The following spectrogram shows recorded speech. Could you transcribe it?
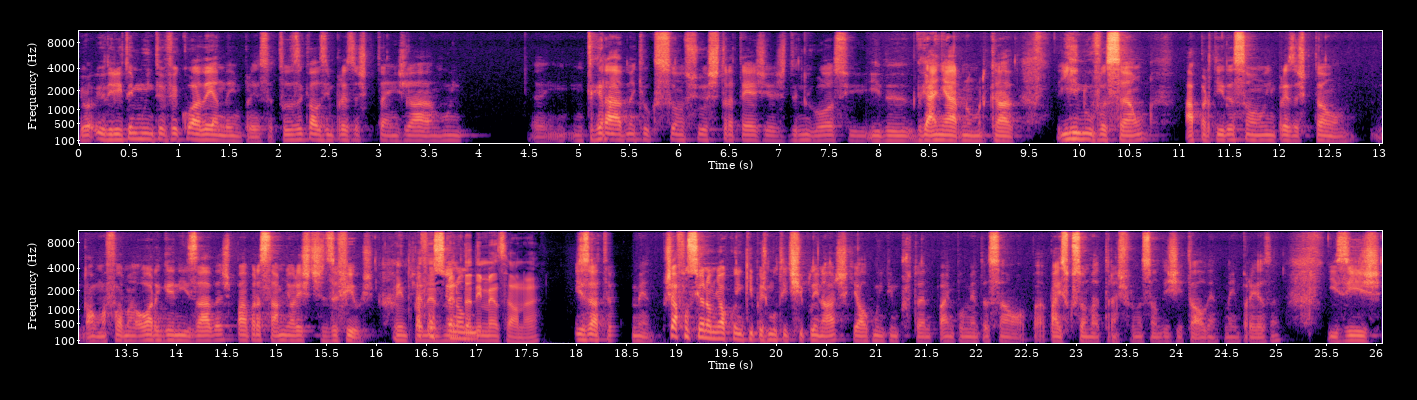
Eu, eu diria que tem muito a ver com o ADN da empresa. Todas aquelas empresas que têm já muito eh, integrado naquilo que são as suas estratégias de negócio e de, de, ganhar no mercado e inovação, à partida são empresas que estão de alguma forma organizadas para abraçar melhor estes desafios. Independentemente da dimensão, não é? Exatamente. Porque já funciona melhor com equipas multidisciplinares, que é algo muito importante para a implementação, para a execução da transformação digital dentro de uma empresa. Exige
